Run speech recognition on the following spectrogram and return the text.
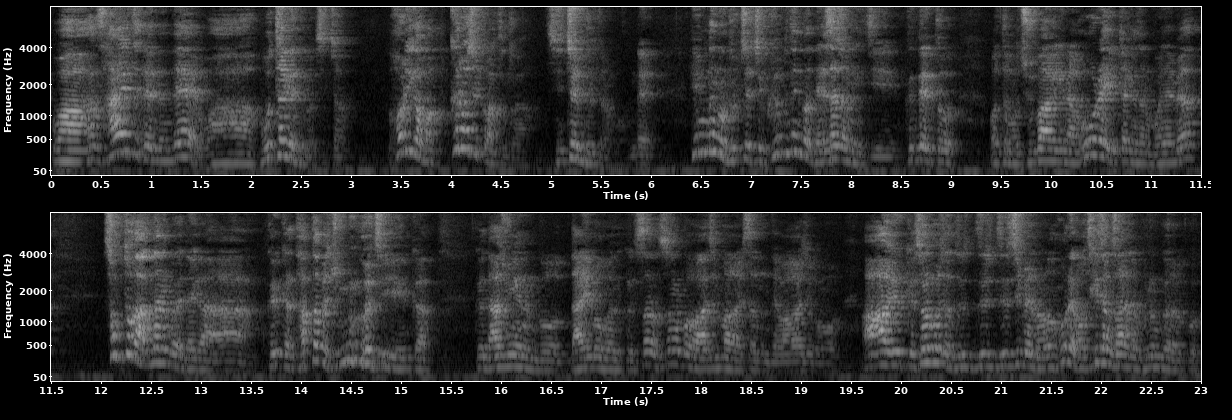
와 한 4일째 됐는데 와 못하겠는 거야 진짜. 허리가 막 끊어질 것 같은 거야. 진짜 힘들더라고. 근데 힘든 건 둘째치 그 힘든 건 내 사정이지. 근데 또 어떤 뭐 주방이나 홀의 입장에서는 뭐냐면 속도가 안 나는 거야 내가. 그러니까 답답해 죽는 거지. 그러니까 그 나중에는 뭐 나이 먹은 그 서- 서버 아줌마가 있었는데 와가지고 뭐아 이렇게 설거지가 늦, 늦, 늦으면 홀에 어떻게 장사하냐 그런 거였고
